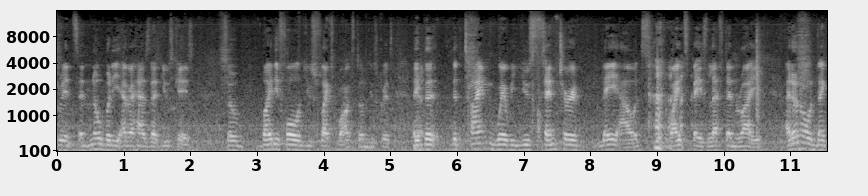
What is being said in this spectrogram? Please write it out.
grids, and nobody ever has that use case. So by default, use Flexbox. Don't use grids. Like Yeah. the the time where we use center layouts with white space left and right. I don't know. Like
